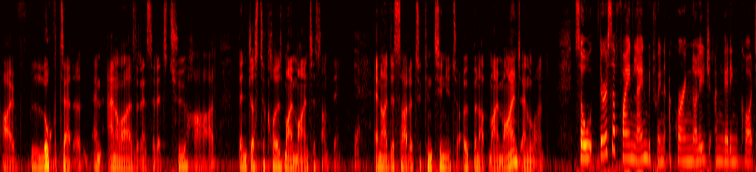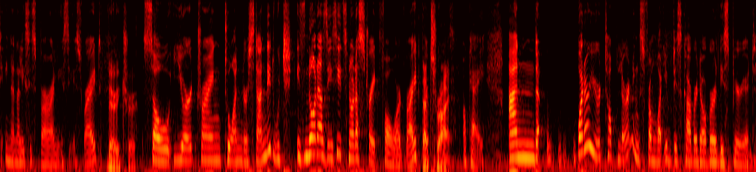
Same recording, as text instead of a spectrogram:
I've looked at it and analyzed it and said it's too hard than just to close my mind to something. Yeah. And I decided to continue to open up my mind and learn. So there's a fine line between acquiring knowledge and getting caught in analysis paralysis, right? Very true. So you're trying to understand it, which is not as easy. It's not as straightforward, right? That's right. Okay. And what are your top learnings from what you've discovered over this period?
